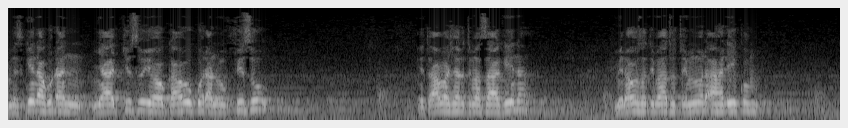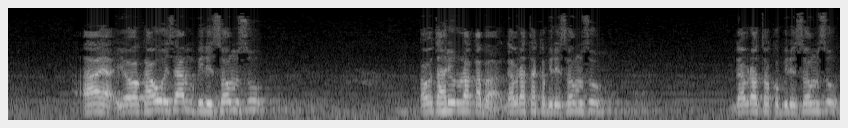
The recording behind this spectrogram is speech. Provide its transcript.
miskiina kudhan nyaachisu yookaan kudhan uffisu ixaama sharti masaakiina min awsati maa tuximuuna ahliikum aya yookaan isaan bilisoomsu aw tahriiru raqaba gabra takka bilisoomsu gabra tokko bilisoomsu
